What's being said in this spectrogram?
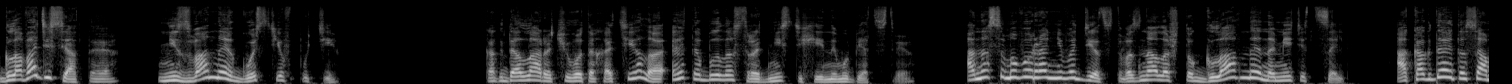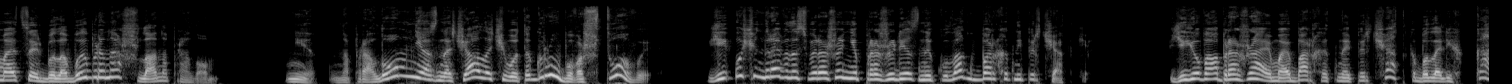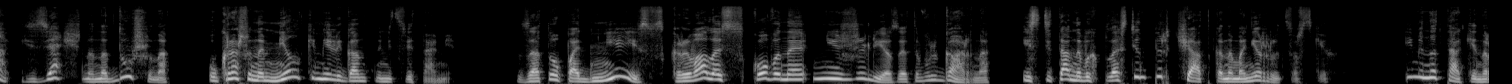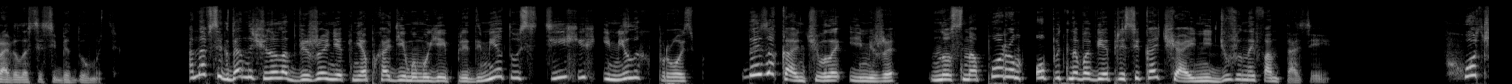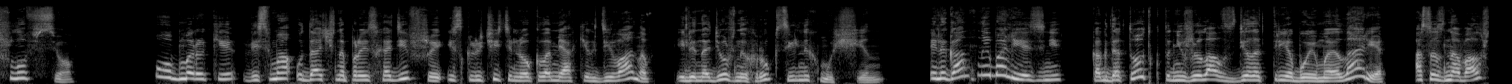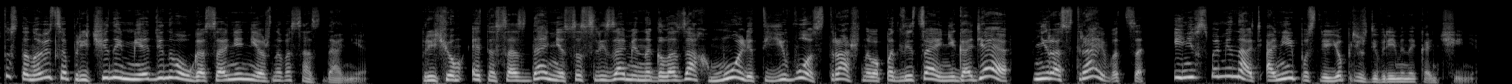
Глава десятая. Незваная гостья в пути. Когда Лара чего-то хотела, это было сродни стихийному бедствию. Она с самого раннего детства знала, что главное — наметить цель. А когда эта самая цель была выбрана, шла на пролом. Нет, на пролом не означало чего-то грубого, что вы! Ей очень нравилось выражение про железный кулак в бархатной перчатке. Ее воображаемая бархатная перчатка была легка, изящно, надушена, украшена мелкими элегантными цветами. Зато под ней скрывалась скованная не из железа, это вульгарно, из титановых пластин перчатка на манер рыцарских. Именно так ей нравилось о себе думать. Она всегда начинала движение к необходимому ей предмету с тихих и милых просьб, да и заканчивала ими же, но с напором опытного вепресекача и недюжиной фантазии. В ход шло все. Обмороки, весьма удачно происходившие исключительно около мягких диванов или надежных рук сильных мужчин. Элегантные болезни, когда тот, кто не желал сделать требуемое Ларе, осознавал, что становится причиной медленного угасания нежного создания. Причем это создание со слезами на глазах молит его, страшного подлеца и негодяя, не расстраиваться и не вспоминать о ней после ее преждевременной кончине.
